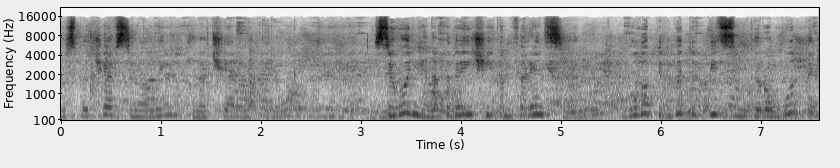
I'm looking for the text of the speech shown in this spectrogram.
розпочався новий навчальний період. Сьогодні на педагогічній конференції було підбито підсумки роботи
